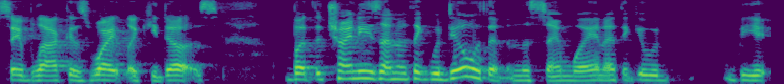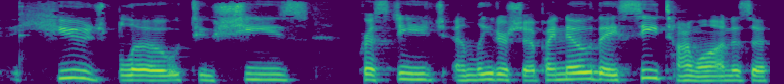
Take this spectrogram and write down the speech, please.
say black is white like he does. But the Chinese, I don't think, would deal with it in the same way. And I think it would be a huge blow to Xi's prestige and leadership. I know they see Taiwan as an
